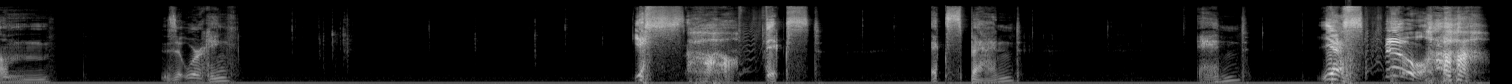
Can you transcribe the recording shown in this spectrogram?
Um... Is it working? Yes! Ha! ha! Fixed! Expand. End. Yes! Fill! Ha!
